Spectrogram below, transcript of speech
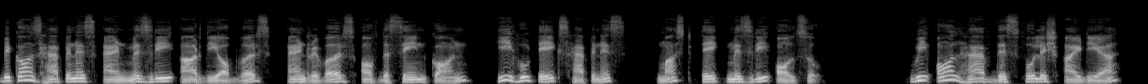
Because happiness and misery are the obverse and reverse of the same coin, he who takes happiness must take misery also. We all have this foolish idea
